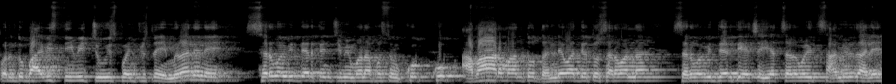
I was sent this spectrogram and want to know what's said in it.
परंतु बावीस तेवीस चोवीस पंचवीसला हे मिळाले नाही. सर्व विद्यार्थ्यांचे मी मनापासून खूप खूप आभार मानतो धन्यवाद देतो सर्वांना. सर्व विद्यार्थी याच्या या चळवळीत सामील झाले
